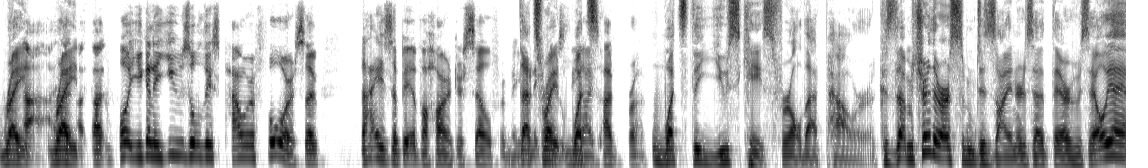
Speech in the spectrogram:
Right, Uh, right. uh, uh, what are you going to use all this power for? So that is a bit of a harder sell for me. That's right. What's- What's the use case for all that power? Because I'm sure there are some designers out there who say, "Oh yeah,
